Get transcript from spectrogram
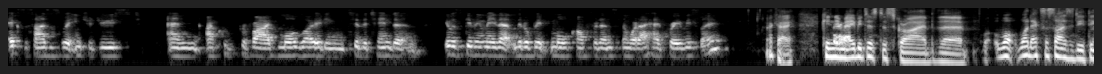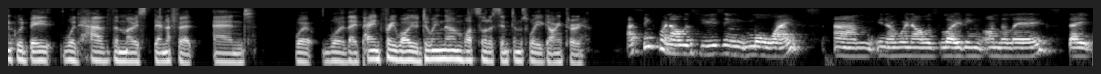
exercises were introduced and I could provide more loading to the tendon, it was giving me that little bit more confidence than what I had previously. Okay. Can you maybe just describe the what what exercises do you think would be would have the most benefit and were were they pain free while you're doing them? What sort of symptoms were you going through? I think when I was using more weights, um, you know, when I was loading on the legs, they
